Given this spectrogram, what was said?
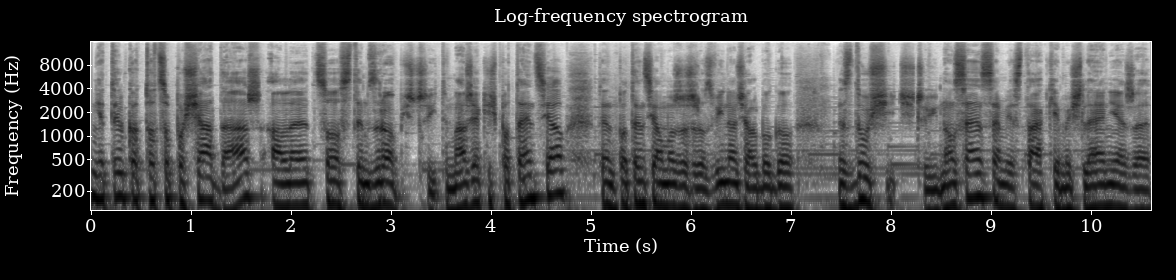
nie tylko to, co posiadasz, ale co z tym zrobisz. Czyli ty masz jakiś potencjał, ten potencjał możesz rozwinąć albo go zdusić. Czyli nonsensem jest takie myślenie, że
